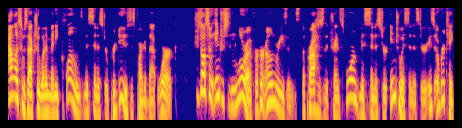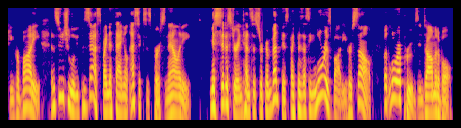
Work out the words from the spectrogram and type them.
Alice was actually one of many clones Miss Sinister produced as part of that work. She's also interested in Laura for her own reasons. The process that transformed Miss Sinister into a Sinister is overtaking her body, and soon she will be possessed by Nathaniel Essex's personality. Miss Sinister intends to circumvent this by possessing Laura's body herself, but Laura proves indomitable.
